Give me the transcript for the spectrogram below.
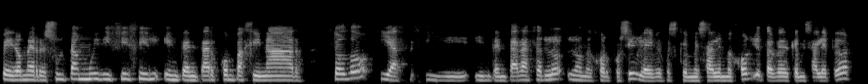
pero me resulta muy difícil intentar compaginar todo y, intentar hacerlo lo mejor posible. Hay veces que me sale mejor y otras veces que me sale peor,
